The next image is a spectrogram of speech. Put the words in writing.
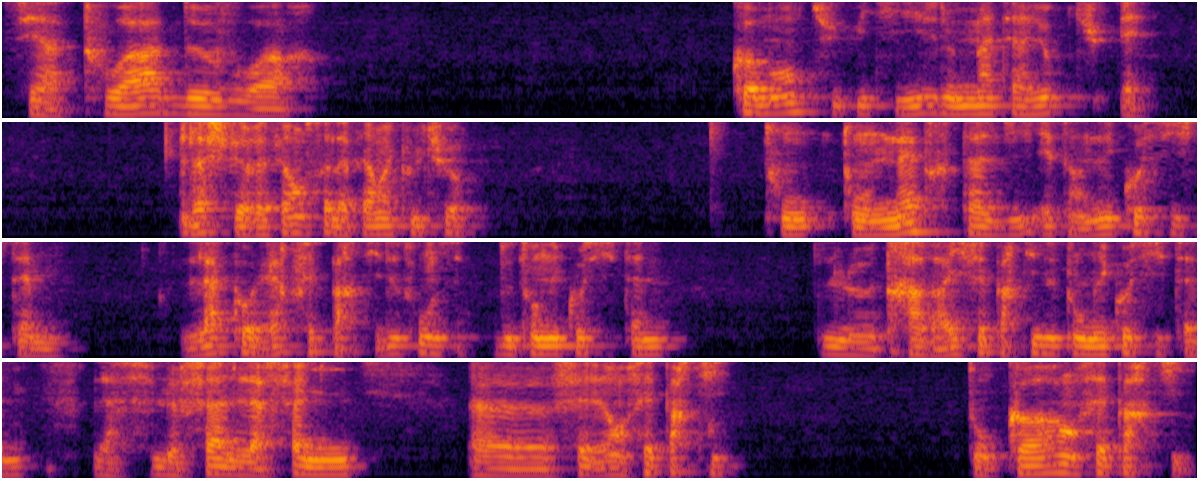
C'est à toi de voir comment tu utilises le matériau que tu es. là, je fais référence à la permaculture. Ton, être, ta vie est un écosystème. La colère fait partie de ton écosystème. Le travail fait partie de ton écosystème. La, le, la famille euh, en fait partie. Ton corps en fait partie,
